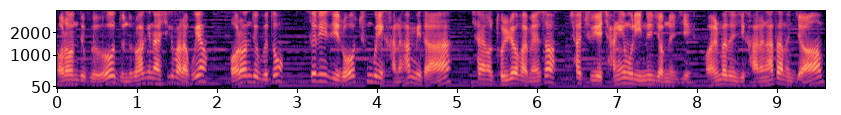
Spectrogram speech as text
어라운드 뷰 눈으로 확인하시기 바라고요. 어라운드 뷰도 3D로 충분히 가능합니다. 차량을 돌려가면서 차 주위에 장애물이 있는지 없는지 얼마든지 가능하다는 점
